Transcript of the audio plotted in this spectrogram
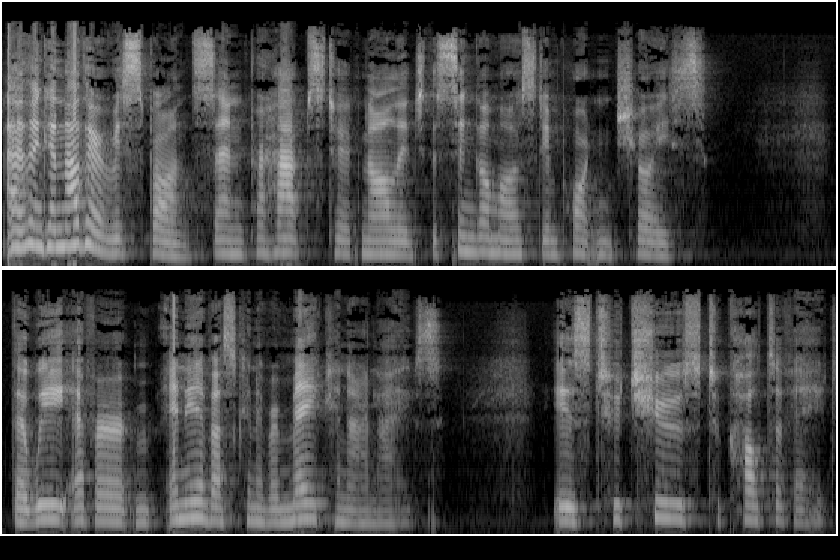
I think another response, and perhaps to acknowledge the single most important choice that we ever, any of us can ever make in our lives, is to choose to cultivate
